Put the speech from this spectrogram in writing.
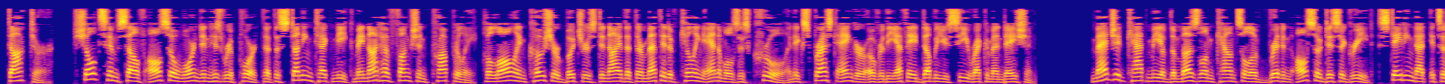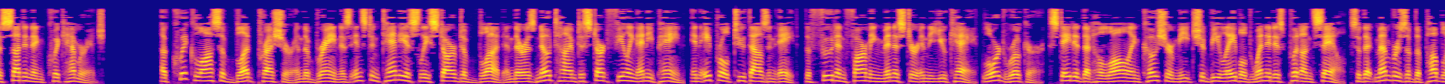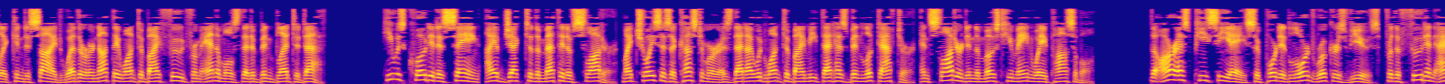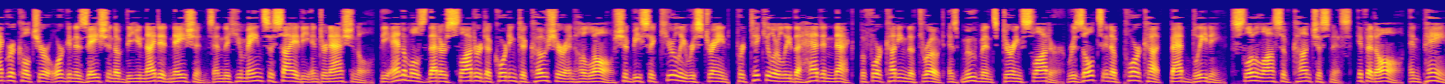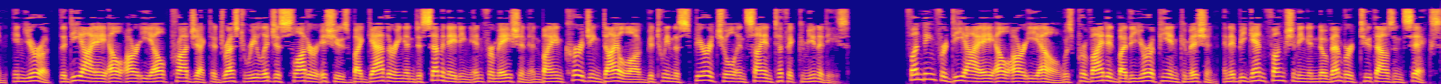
Dr. Schulze himself also warned in his report that the stunning technique may not have functioned properly. Halal and kosher butchers deny that their method of killing animals is cruel and expressed anger over the FAWC recommendation. Majid Katme of the Muslim Council of Britain also disagreed, stating that it's a sudden and quick hemorrhage. A quick loss of blood pressure and the brain is instantaneously starved of blood and there is no time to start feeling any pain. In April 2008, the Food and Farming Minister in the UK, Lord Rooker, stated that halal and kosher meat should be labelled when it is put on sale, so that members of the public can decide whether or not they want to buy food from animals that have been bled to death. He was quoted as saying, I object to the method of slaughter, my choice as a customer is that I would want to buy meat that has been looked after, and slaughtered in the most humane way possible. The RSPCA supported Lord Rooker's views. For the Food and Agriculture Organization of the United Nations and the Humane Society International, the animals that are slaughtered according to kosher and halal should be securely restrained, particularly the head and neck, before cutting the throat as movements during slaughter results in a poor cut, bad bleeding, slow loss of consciousness, if at all, and pain. In Europe, the DIALREL project addressed religious slaughter issues by gathering and disseminating information and by encouraging dialogue between the spiritual and scientific communities. Funding for DIALREL was provided by the European Commission, and it began functioning in November 2006.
